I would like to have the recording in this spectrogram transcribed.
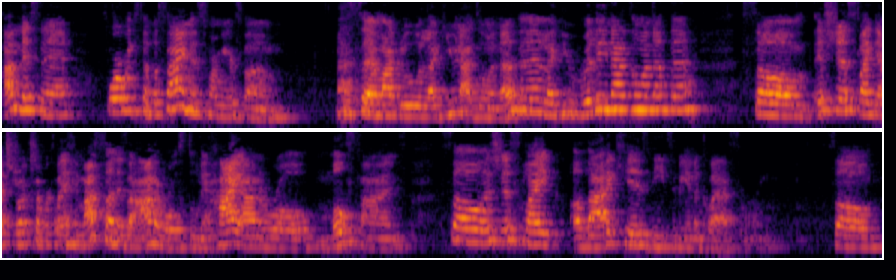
"I'm missing four weeks of assignments from your son." I said, "My dude, like you not doing nothing. Like you really not doing nothing." So it's just like that structure for class. My son is an honor roll student, high honor roll most times. So it's just like a lot of kids need to be in the classroom. So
